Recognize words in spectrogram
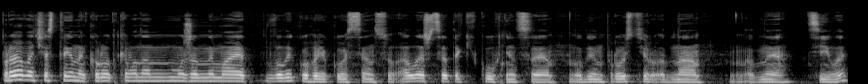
Права частина коротка, вона може не має великого якогось сенсу, але ж все-таки кухня це один простір, одна, одне ціле.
